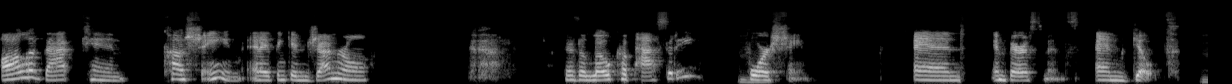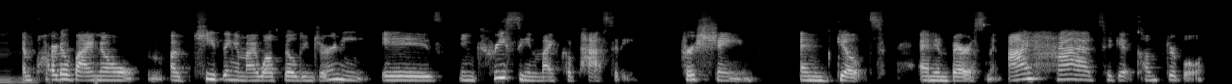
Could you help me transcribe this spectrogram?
all of that can cause shame and i think in general there's a low capacity mm-hmm. for shame and embarrassments and guilt. Mm-hmm. And part of I know a key thing in my wealth building journey is increasing my capacity for shame and guilt and embarrassment. I had to get comfortable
